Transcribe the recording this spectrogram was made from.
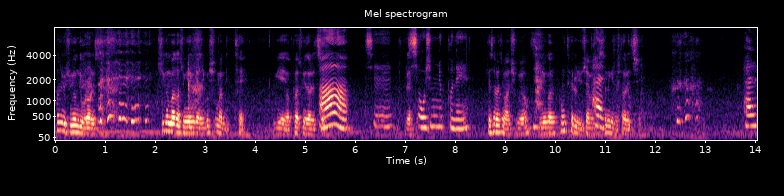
선생님이 중요한 게 뭐라 그랬어? 시그마가 중요한 게 아니고 시그마 밑에 위에 옆에가 중요하다 그랬지? 아, 7, 그래. 56분의 1. 계산하지 마시고요. 이건 형태를 유지하면서 팔. 쓰는 게 좋다 그랬지? 8,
